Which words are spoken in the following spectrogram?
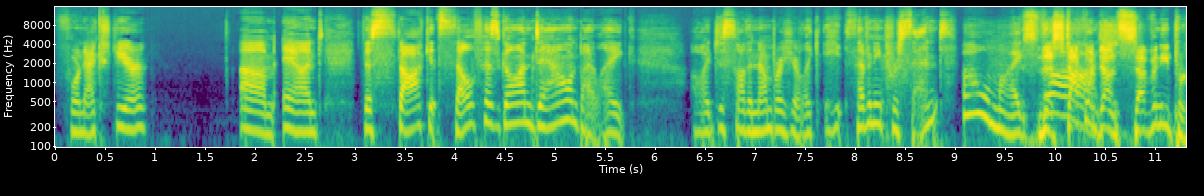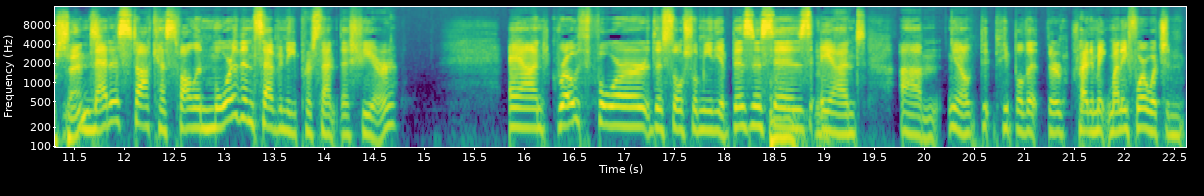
for next year. Um, and the stock itself has gone down by like, oh, I just saw the number here, like eight, 70%. Oh my god. the stock went down seventy percent. Meta stock has fallen more than 70% this year. And growth for the social media businesses and, um, you know, p- people that they're trying to make money for, which in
